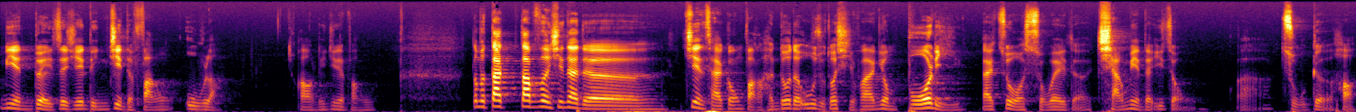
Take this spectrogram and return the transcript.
面对这些邻近的房屋了。好，邻近的房屋。那么大大部分现在的建材工坊，很多的屋主都喜欢用玻璃来做所谓的墙面的一种啊阻隔，哈。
